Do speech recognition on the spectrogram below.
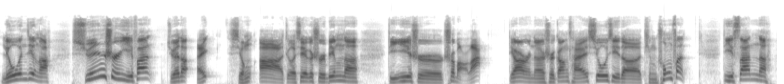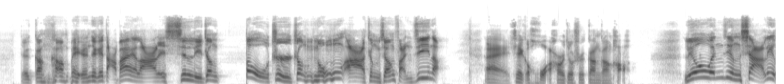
刘文静啊，巡视一番，觉得哎，行啊，这些个士兵呢，第一是吃饱了，第二呢是刚才休息的挺充分，第三呢，这刚刚被人家给打败了，这心里正斗志正浓啊，正想反击呢。哎，这个火候就是刚刚好。刘文静下令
